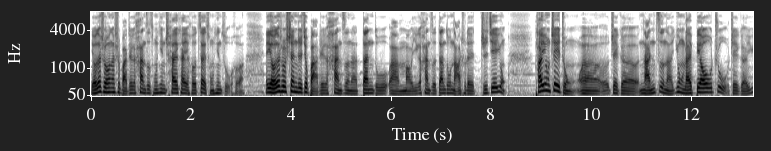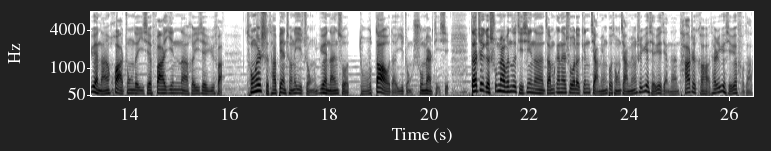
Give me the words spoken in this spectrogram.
有的时候呢是把这个汉字重新拆开以后再重新组合，有的时候甚至就把这个汉字呢单独啊某一个汉字单独拿出来直接用。他用这种呃这个南字呢用来标注这个越南话中的一些发音呢和一些语法。从而使它变成了一种越南所独到的一种书面体系。但这个书面文字体系呢，咱们刚才说了，跟假名不同，假名是越写越简单，它这可好，它是越写越复杂。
